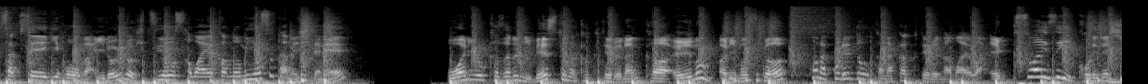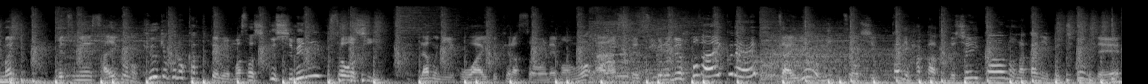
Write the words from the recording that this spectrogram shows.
作成技法がいろいろ必要爽やか飲みやす試してね。終わりを飾るにベストなカクテルなんかええのありますか？ほなこれどうかな？カクテル名前は XYZ これでしまい。別名最後の究極のカクテルまさしく締めにふさわしい。ラムにホワイトキュラソーレモンを合わせて作るでほな行くで。材料3つをしっかり測ってシェイカーの中にぶち込んで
